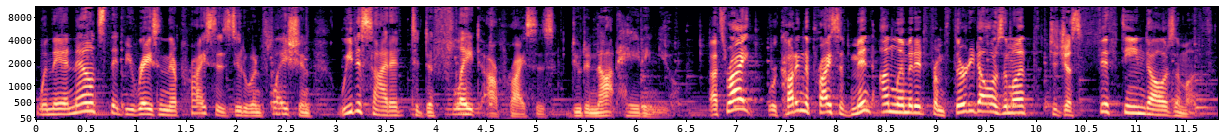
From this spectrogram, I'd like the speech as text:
when they announced they'd be raising their prices due to inflation, we decided to deflate our prices due to not hating you. That's right. We're cutting the price of Mint Unlimited from $30 a month to just $15 a month.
